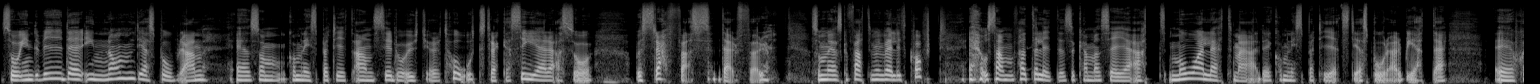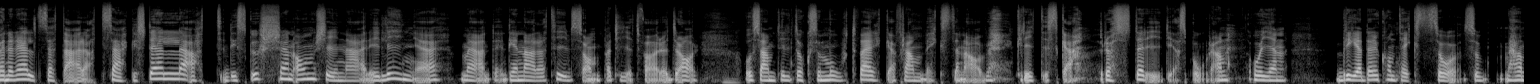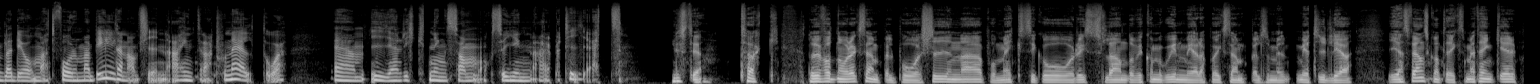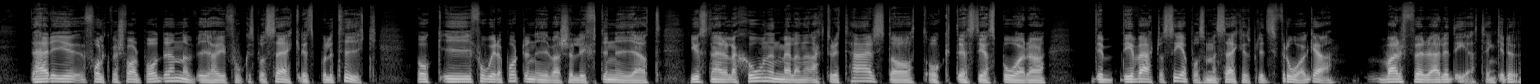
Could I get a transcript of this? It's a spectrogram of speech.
Så individer inom diasporan eh, som kommunistpartiet anser då utgör ett hot trakasseras och bestraffas därför. Så om jag ska fatta mig väldigt kort och sammanfatta lite så kan man säga att målet med kommunistpartiets diasporarbete generellt sett är att säkerställa att diskursen om Kina är i linje med det narrativ som partiet föredrar och samtidigt också motverka framväxten av kritiska röster i diasporan. Och i en bredare kontext så, så handlar det om att forma bilden av Kina internationellt då, eh, i en riktning som också gynnar partiet. Just det. Tack. Då har vi fått några exempel på Kina, på Mexiko, Ryssland och vi kommer gå in mera på exempel som är mer tydliga i en svensk kontext. Men jag tänker, det här är ju Folkförsvarpodden och vi har ju fokus på säkerhetspolitik. Och i FOI-rapporten Ivar så lyfter ni att just den här relationen mellan en auktoritär stat och dess diaspora, det, det är värt att se på som en säkerhetspolitisk fråga. Varför är det det, tänker du?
